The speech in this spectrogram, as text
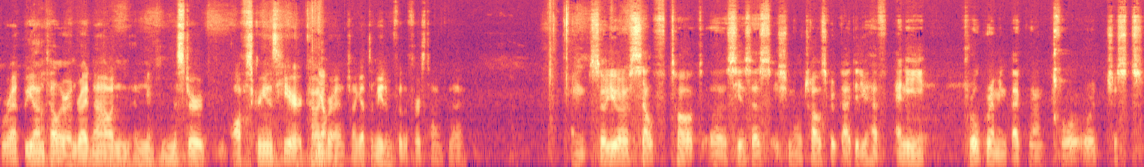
we're at Beyond Tellerrand right now, and, and Mr. Off Screen is here, Kai Yeah. Brach. I got to meet him for the first time today. Um, so you're a self-taught uh, CSS, HTML, JavaScript guy. Did you have any programming background before, or just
